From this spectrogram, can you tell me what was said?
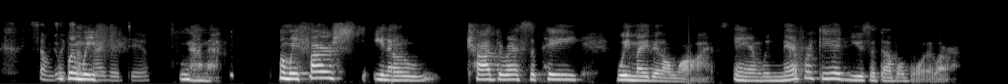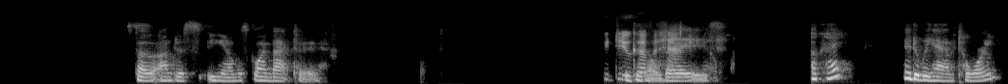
Sounds like when we- I would do. no, no. When we first, you know, tried the recipe, we made it a lot, and we never did use a double boiler. So I'm just, you know, was going back to We do good have a days. Now. Okay. Who do we have, Tori?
